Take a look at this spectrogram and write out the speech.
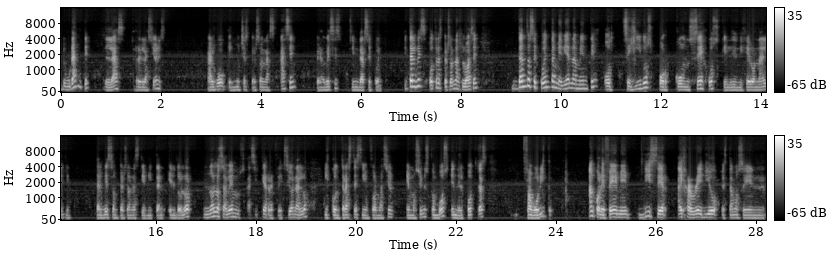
durante las relaciones. Algo que muchas personas hacen, pero a veces sin darse cuenta. Y tal vez otras personas lo hacen dándose cuenta medianamente o seguidos por consejos que les dijeron alguien. Tal vez son personas que evitan el dolor. No lo sabemos, así que reflexiónalo y contrastes de información. Emociones con voz en el podcast favorito. Anchor FM, Deezer, iHeartRadio, estamos en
